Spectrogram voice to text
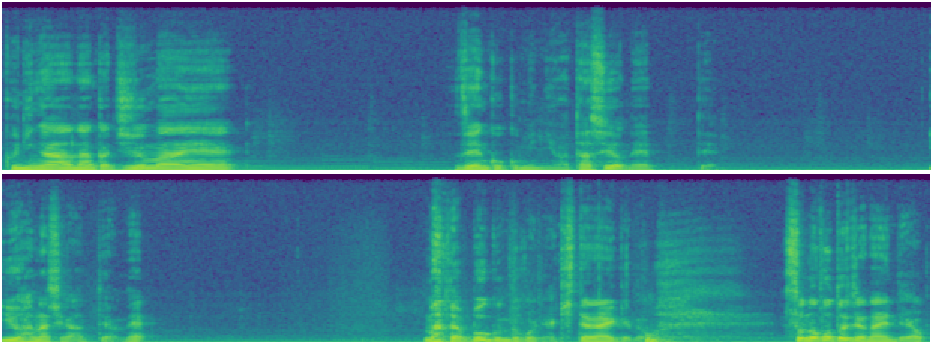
国がなんか10万円全国民に渡すよねっていう話があったよね。まだ僕のとこには来てないけどそのことじゃないんだよ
